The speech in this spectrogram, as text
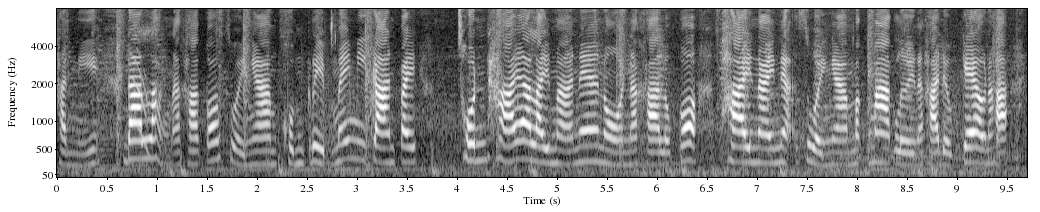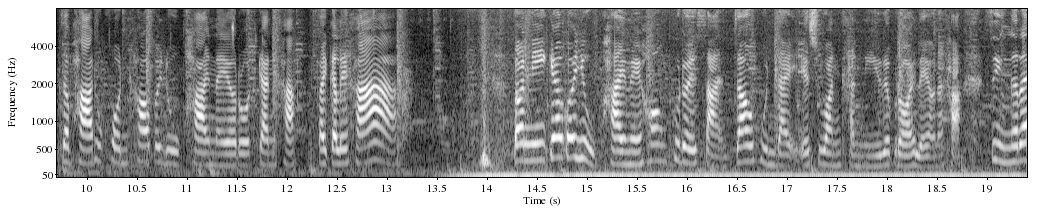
คันนี้ ด้านหลังนะคะ ก็สวยงามคมกริบไม่มีการไป ชนท้ายอะไรมาแน่นอนนะคะ แล้วก็ภายในเนี่ยสวยงามมาก ๆ เลยนะคะ เดี๋ยวแก้วนะคะ จะพาทุกคนเข้าไปดูภายในรถกันค่ะ ไปกันเลยค่ะ ตอนนี้แก้วก็อยู่ภายในห้องผู้โดยสารเจ้า Hyundai H1 คันนี้เรียบร้อยแล้วนะคะ สิ่งแร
